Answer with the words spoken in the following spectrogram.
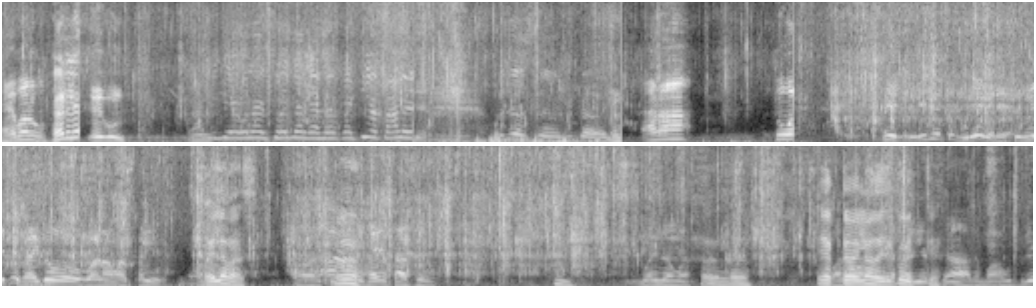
হ্যাঁ বারো হেডলে এগুন রাজীব বেয় বলে সইদার গেছে আর কাটিয়ে পালে আর তো এই নিজে তো ঘুরে গেলে তুমি তো খাই তো বানা মাছ খাই ভাইলা মাছ হ্যাঁ তুমি তো খাই সাথে বাইলা মাছ একটা হইলাম এই কইতে আর মা উদ্রে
